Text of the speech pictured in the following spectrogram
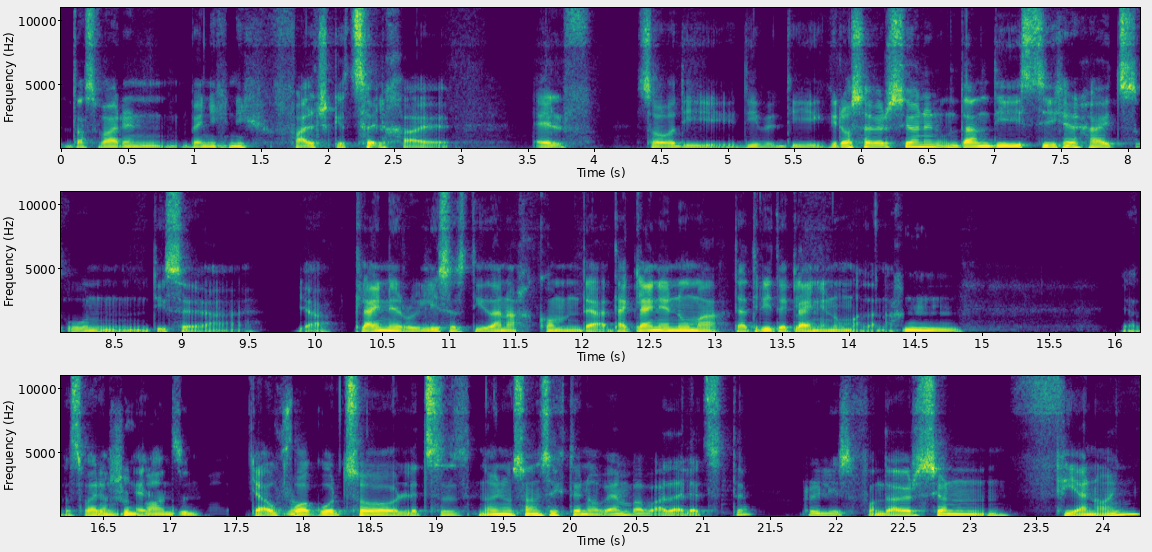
das waren, wenn ich nicht falsch gezählt habe, elf. So die, die, die große Versionen und dann die Sicherheits- und diese ja, kleine Releases, die danach kommen. Der, der kleine Nummer, der dritte kleine Nummer danach. Hm, Ja, das waren schon elf. Wahnsinn. Ja, vor kurzem, so letztes 29. November war der letzte Release von der Version 4.9.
